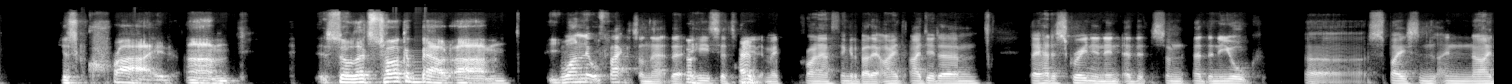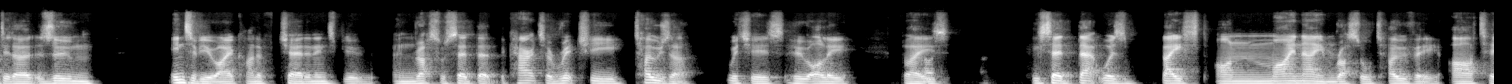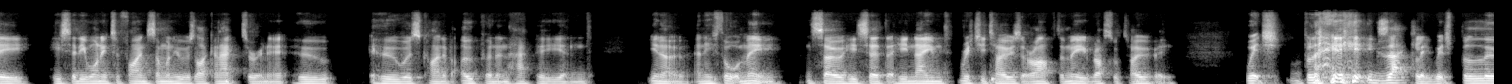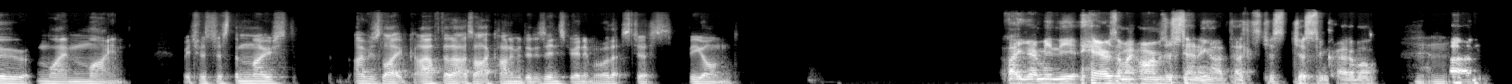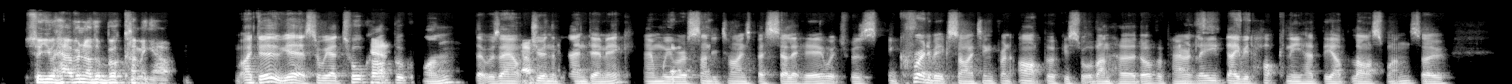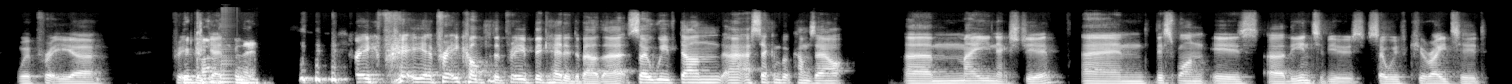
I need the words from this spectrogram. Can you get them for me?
just cried. Um, so let's talk about um, One little fact on that that he said to me that made me cry now thinking about it. I I did um they had a screening in at the, some at the New York uh space and, and I did a Zoom interview. I kind of chaired an interview and Russell said that the character Ritchie Tozer, which is who Ollie plays, he said that was based on my name, Russell Tovey, RT. He said he wanted to find someone who was like an actor in it, who who was kind of open and happy and you know, and he thought of me. And so he said that he named Ritchie Tozer after me, Russell Tovey, which blew, exactly, which blew my mind, which was just the most. I was like, after that, I was like, I can't even do this interview anymore. That's just beyond. like I mean, the hairs on my arms are standing up. That's just just incredible. Mm-mm. Um, so you have another book coming out. I do, yeah. So we had Talk Yeah. Art Book One that was out Yeah. during the pandemic, and we were a Sunday Times bestseller here, which was incredibly exciting for an art book. is sort of unheard of, apparently. David Hockney had the uh, last one, so we're pretty, uh, pretty big pretty, pretty, yeah, pretty confident, pretty big headed about that. So we've done uh, our second book comes out um, May next year, and this one is uh, the interviews. So we've curated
